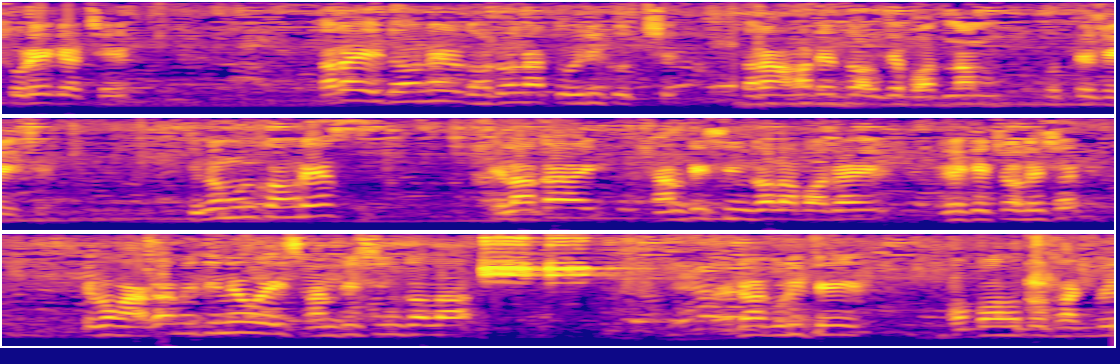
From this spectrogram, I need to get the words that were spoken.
সরে গেছে, তারা এই ধরনের ঘটনা তৈরি করছে। তারা আমাদের দলকে বদনাম করতে চাইছে। তৃণমূল কংগ্রেস এলাকায় শান্তি শৃঙ্খলা বজায় রেখে চলেছে এবং আগামী দিনেও এই শান্তি শৃঙ্খলা ভেটাগুড়িতে অব্যাহত থাকবে।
